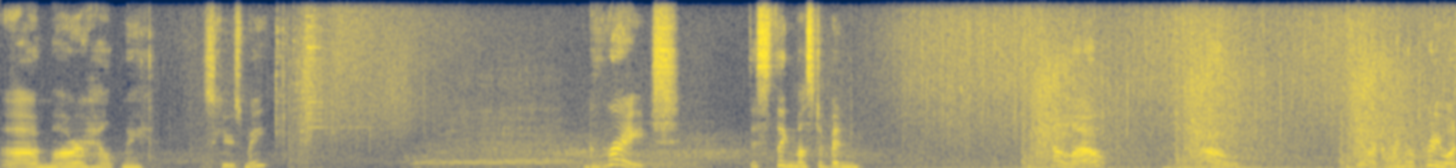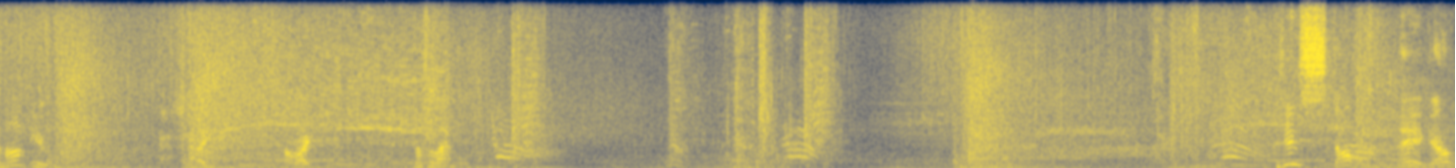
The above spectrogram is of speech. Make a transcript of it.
Oh, Mara, help me. Excuse me? Great! This thing must have been... Hello? Oh. You're kind of a pretty one, aren't you? Alright. Enough of that. Could you stop? There you go.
